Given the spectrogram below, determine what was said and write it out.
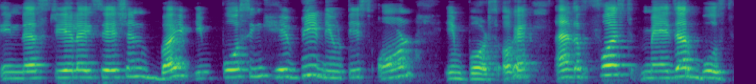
industrialization by imposing heavy duties on imports. Okay, and the first major boost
